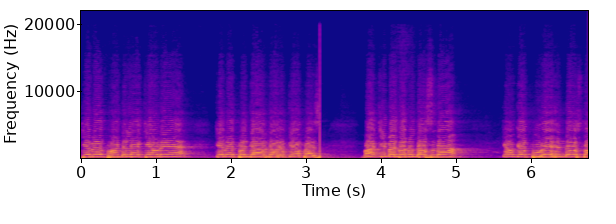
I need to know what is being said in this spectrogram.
ਕਿਵੇਂ ਫੰਡ ਲੈ ਕੇ ਆਉਣੇ ਆ ਕਿਵੇਂ ਪੰਜਾਬ ਦਾ ਰੁਕਿਆ ਪੈਸਾ। ਬਾਕੀ ਮੈਂ ਤੁਹਾਨੂੰ ਦੱਸਦਾ, ਕਿਉਂਕਿ ਪੂਰੇ ਹਿੰਦੁਸਤਾਨ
